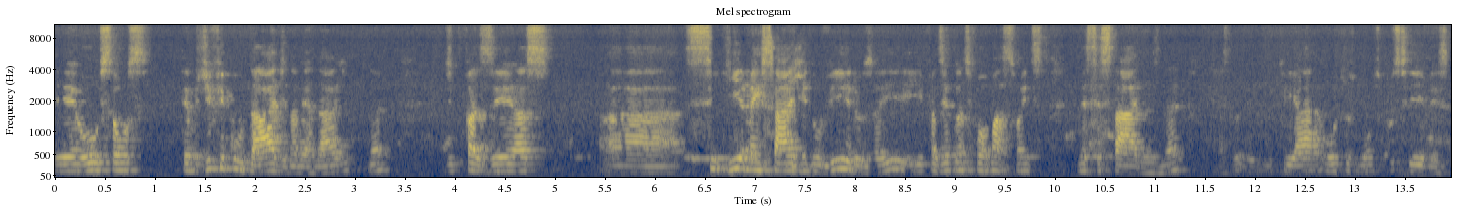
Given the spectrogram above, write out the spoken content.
eh, ou somos, temos dificuldade, na verdade, né, de fazer as, a, seguir a mensagem do vírus aí, e fazer transformações necessárias, né, e criar outros mundos possíveis.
